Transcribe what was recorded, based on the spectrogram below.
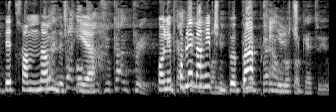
d'être un homme de prière. Quand les problèmes arrivent, tu ne peux pas prier. Tu-.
